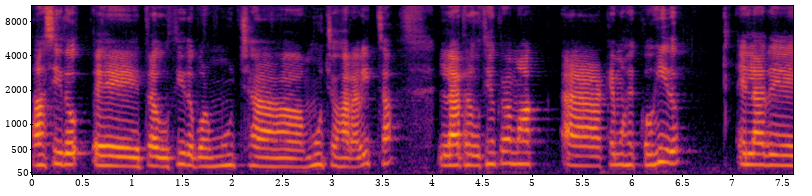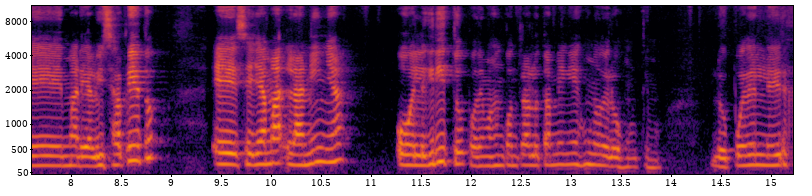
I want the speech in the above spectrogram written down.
ha sido eh, traducido por muchos arabistas. La traducción que, vamos a, que hemos escogido es la de María Luisa Prieto. Eh, se llama La Niña o El Grito, podemos encontrarlo también, es uno de los últimos. Lo pueden leer,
